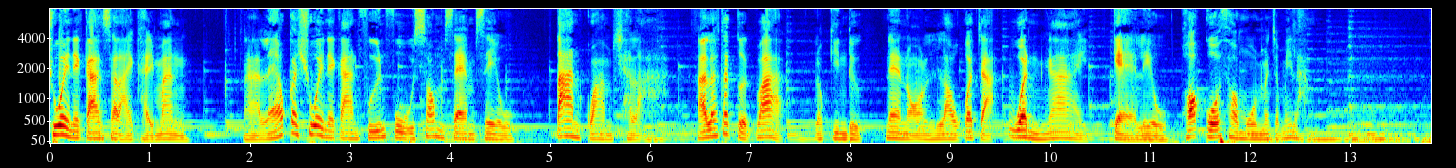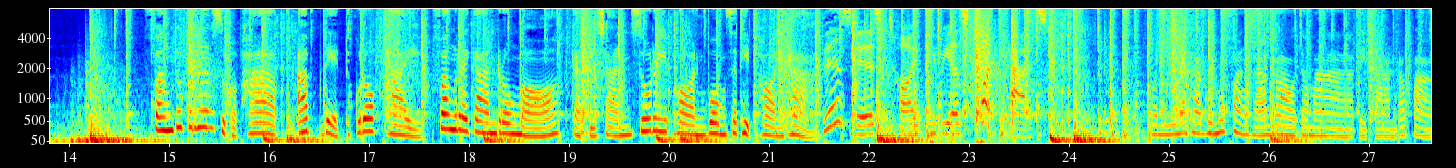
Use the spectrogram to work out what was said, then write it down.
ช่วยในการสลายไขมันนะแล้วก็ช่วยในการฟื้นฟูซ่อมแซมเซลล์ ต้านความชราอะแล้วถ้าเกิดว่าเรากินดึกแน่นอนเราก็จะอ้วนง่าย แก่เร็ว เพราะ growth hormone มันจะไม่หลั่งฟังทุกเรื่องสุขภาพ อัปเดตทุกโรคภัย ฟังรายการโรงหมอ กับดิฉัน สุรีพร วงศิตพรค่ะ This is Thai PBS podcast. วันนี้นะคะคุณผู้ฟังคะเราจะมาติดตามรับฟัง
